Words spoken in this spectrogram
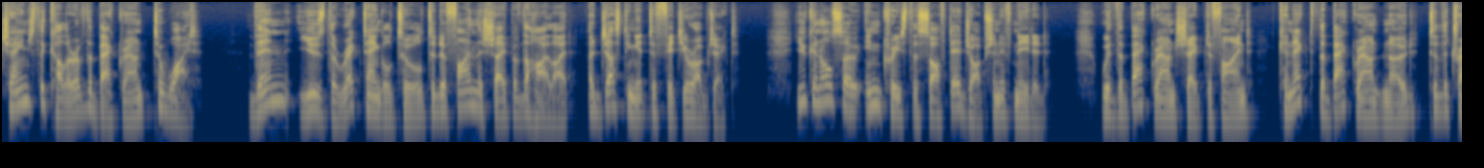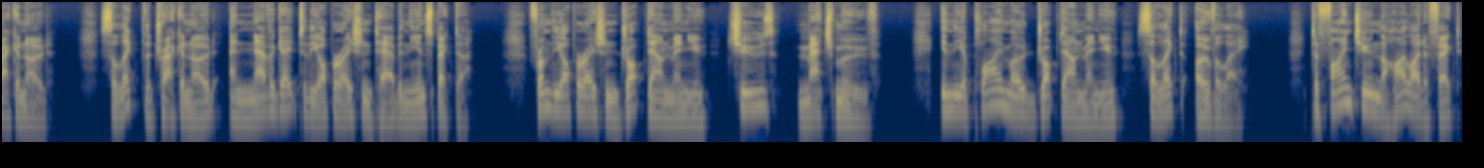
change the color of the background to white. Then use the rectangle tool to define the shape of the highlight, adjusting it to fit your object. You can also increase the soft edge option if needed. With the background shape defined, connect the background node to the tracker node. Select the tracker node and navigate to the Operation tab in the inspector. From the Operation drop-down menu, choose Match Move. In the Apply Mode drop-down menu, select Overlay. To fine-tune the highlight effect,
